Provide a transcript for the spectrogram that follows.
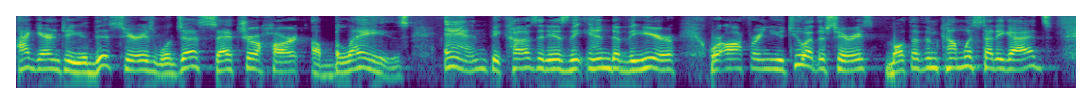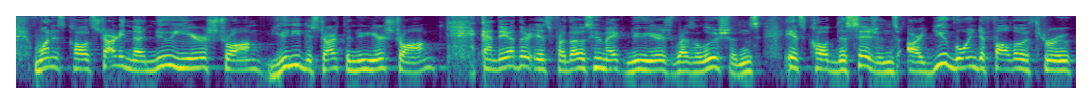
I guarantee you, this series will just set your heart ablaze. And because it is the end of the year, we're offering you two other series. Both of them come with study guides. One is called Starting the New Year Strong. You need to start the new year strong. And the other is for those who make New Year's resolutions. It's called Decisions. Are you going to follow through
